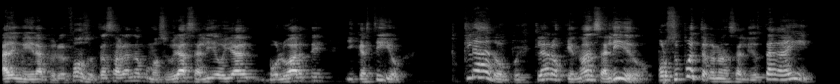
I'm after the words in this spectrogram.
Alguien me dirá, pero Alfonso, estás hablando como si hubiera salido ya Boluarte y Castillo. Claro, pues claro que no han salido. Por supuesto que no han salido. Están ahí.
